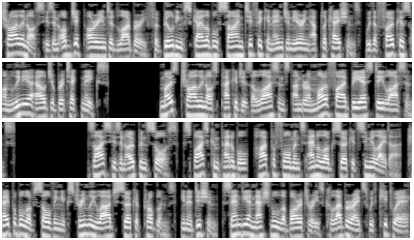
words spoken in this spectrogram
Trilinos is an object-oriented library for building scalable scientific and engineering applications, with a focus on linear algebra techniques. Most Trilinos packages are licensed under a modified BSD license. Xyce is an open-source, SPICE-compatible, high-performance analog circuit simulator, capable of solving extremely large circuit problems. In addition, Sandia National Laboratories collaborates with Kitware,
